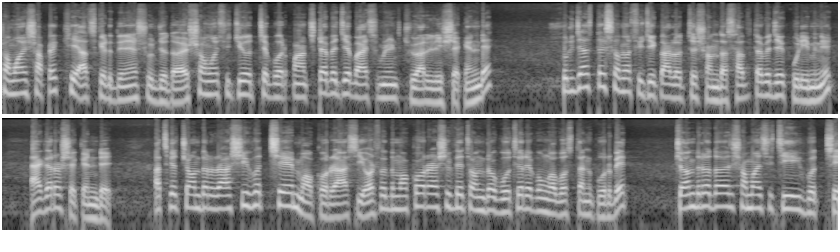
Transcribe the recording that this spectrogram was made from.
সময় সাপেক্ষে আজকের দিনের সূর্যোদয়ের সময়সূচি হচ্ছে ভোর পাঁচটা বেজে বাইশ মিনিট চুয়াল্লিশ সেকেন্ডে। সূর্যাস্তের সময়সূচি কাল হচ্ছে সন্ধ্যা সাতটা বেজে কুড়ি মিনিট এগারো সেকেন্ডে। আজকে চন্দ্র রাশি হচ্ছে মকর রাশি। অর্থাৎ মকর রাশিতে চন্দ্র গোচর এবং অবস্থান করবে। চন্দ্রোদয়ের সময়সূচি হচ্ছে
